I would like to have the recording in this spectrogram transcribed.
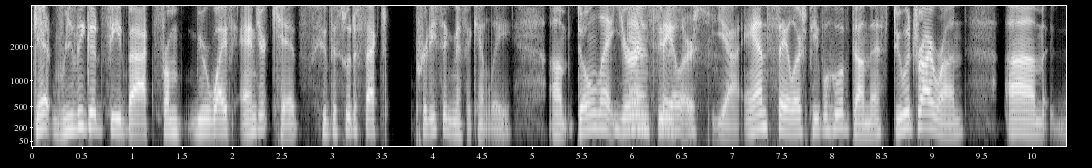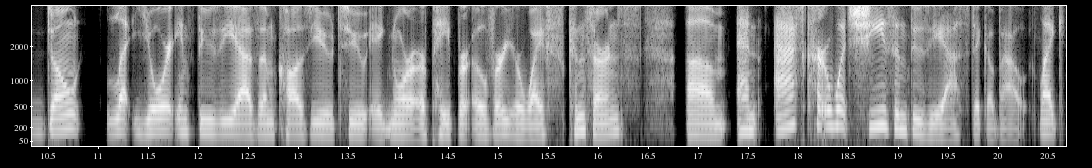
get really good feedback from your wife and your kids, who this would affect pretty significantly. Um, don't let your And sailors. yeah, and sailors, people who have done this, do a dry run. Um, don't let your enthusiasm cause you to ignore or paper over your wife's concerns. Um, and ask her what she's enthusiastic about. Like,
